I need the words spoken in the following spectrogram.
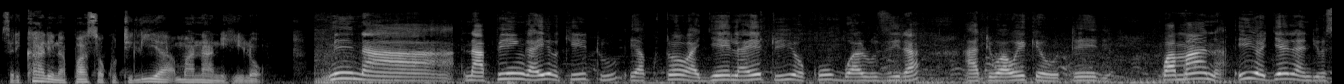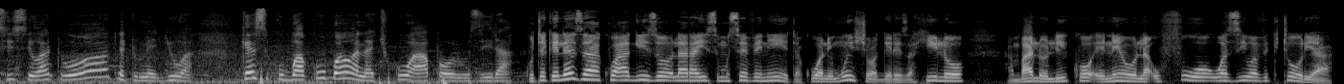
Serikali inapaswa kutilia maanani hilo. Mi na napinga hiyo kitu ya kutoa jela yetu hiyo kubwa Luzira ati waweke hoteli, kwa maana hiyo jela ndio sisi watu wote tumejua kesi kubwa kubwa wanachukua hapo Luzira. Kutekeleza kwa agizo la Rais Museveni itakuwa ni mwisho wa gereza hilo ambalo liko eneo la ufuo wa ziwa Victoria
